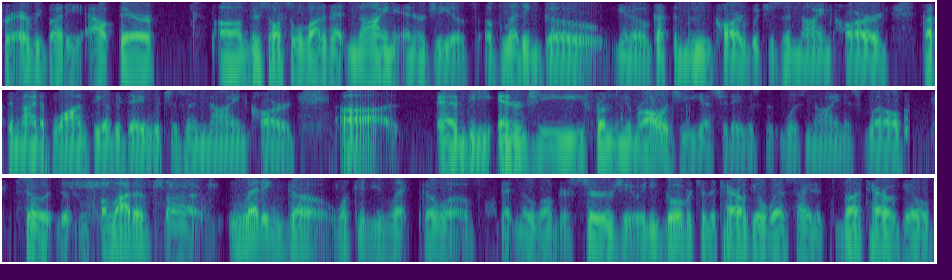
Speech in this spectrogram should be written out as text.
for everybody out there. Um, there's also a lot of that nine energy of of letting go. You know, got the Moon card, which is a nine card. Got the Nine of Wands the other day, which is a nine card. Uh, and the energy from the numerology yesterday was was nine as well. So a lot of uh, letting go. What can you let go of that no longer serves you? And you go over to the Tarot Guild website. It's the Tarot Guild.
